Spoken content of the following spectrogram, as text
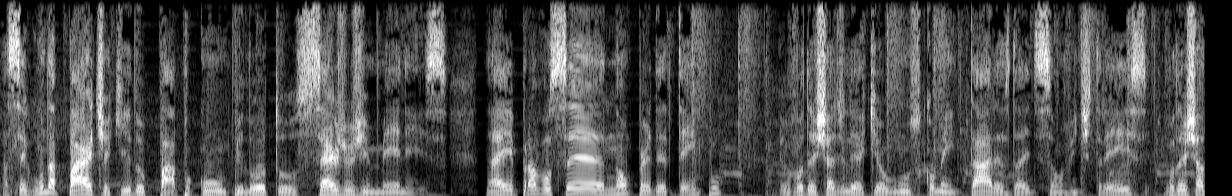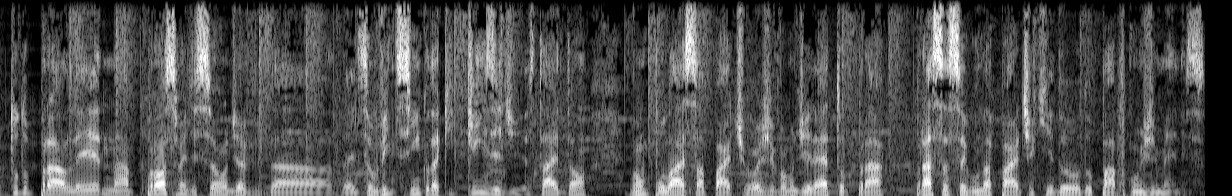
A segunda parte aqui do papo com o piloto Sérgio Jimenez. Né? E para você não perder tempo, eu vou deixar de ler aqui alguns comentários da edição 23. Vou deixar tudo para ler na próxima edição de, da, da edição 25, daqui 15 dias, tá? Então vamos pular essa parte hoje e vamos direto para essa segunda parte aqui do, do papo com o Jimenez.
